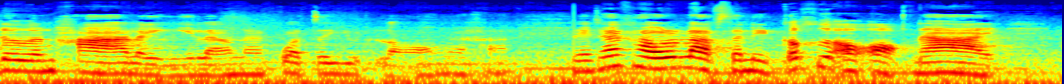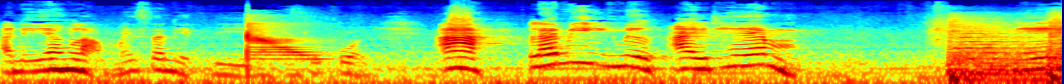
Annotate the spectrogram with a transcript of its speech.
เดินพาอะไรอย่างนี้แล้วนะกว่าจะหยุดร้องนะคะเนี่ยถ้าเขาหลับสนิทก็คือเอาออกได้ อันนี้ยังหลับไม่สนิทดีนะทุกคน อะ และมีอีกหนึ่งไอเทม นี่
